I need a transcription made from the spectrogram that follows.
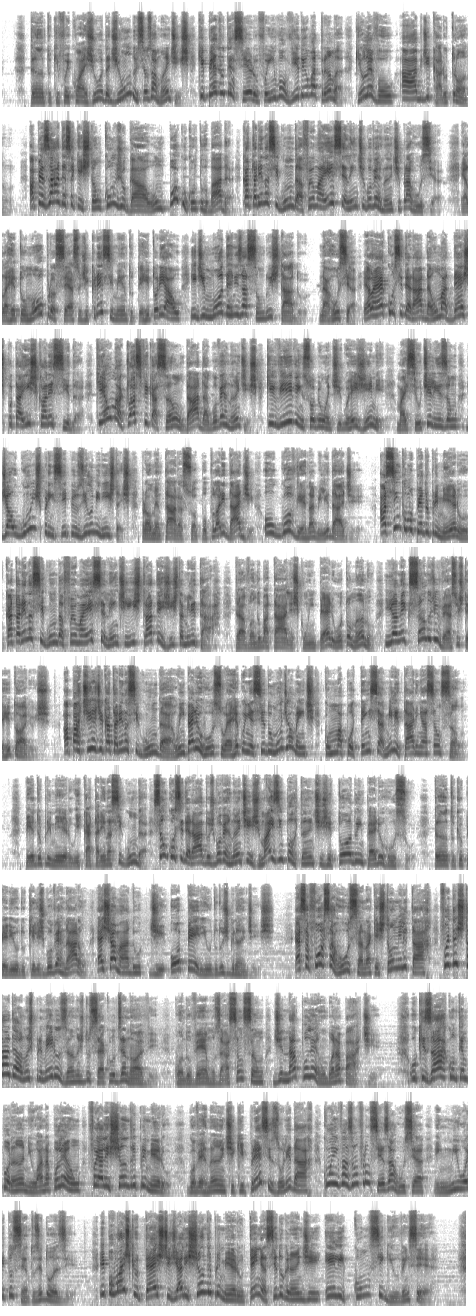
Tanto que foi com a ajuda de um dos seus amantes que Pedro III foi envolvido em uma trama que o levou a abdicar o trono. Apesar dessa questão conjugal um pouco conturbada, Catarina II foi uma excelente governante para a Rússia. Ela retomou o processo de crescimento territorial e de modernização do Estado. Na Rússia, ela é considerada uma déspota esclarecida, que é uma classificação dada a governantes que vivem sob um antigo regime, mas se utilizam de alguns princípios iluministas para aumentar a sua popularidade ou governabilidade. Assim como Pedro I, Catarina II foi uma excelente estrategista militar, travando batalhas com o Império Otomano e anexando diversos territórios. A partir de Catarina II, o Império Russo é reconhecido mundialmente como uma potência militar em ascensão. Pedro I e Catarina II são considerados governantes mais importantes de todo o Império Russo, tanto que o período que eles governaram é chamado de O Período dos Grandes. Essa força russa na questão militar foi testada nos primeiros anos do século XIX, quando vemos a ascensão de Napoleão Bonaparte. O czar contemporâneo a Napoleão foi Alexandre I, governante que precisou lidar com a invasão francesa à Rússia em 1812. E por mais que o teste de Alexandre I tenha sido grande, ele conseguiu vencer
